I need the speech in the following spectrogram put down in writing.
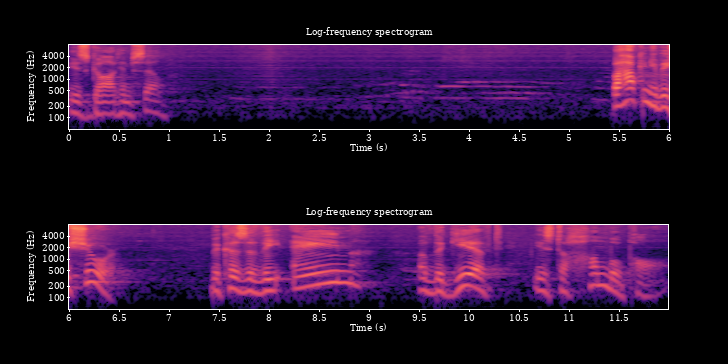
is God Himself. But how can you be sure? Because of the aim of the gift is to humble Paul.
